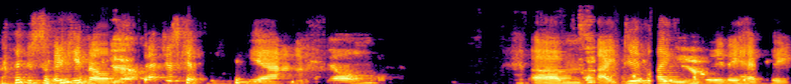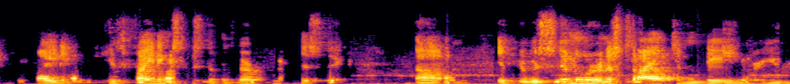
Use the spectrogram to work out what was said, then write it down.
it's like you know Yeah. that just kept taking me out of the film. Um, I did like Yeah. the way they had Bane fighting. His fighting system is very realistic. Um, it, it was similar in a style to me, where you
